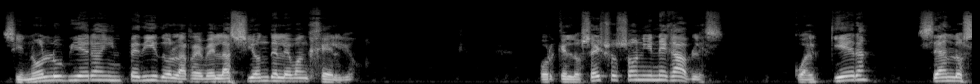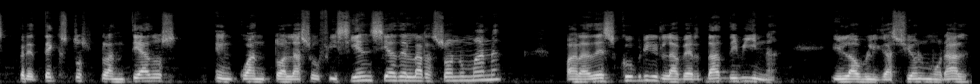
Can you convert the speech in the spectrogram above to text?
si no lo hubiera impedido la revelación del Evangelio. Porque los hechos son innegables, cualquiera sean los pretextos planteados en cuanto a la suficiencia de la razón humana para descubrir la verdad divina y la obligación moral,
